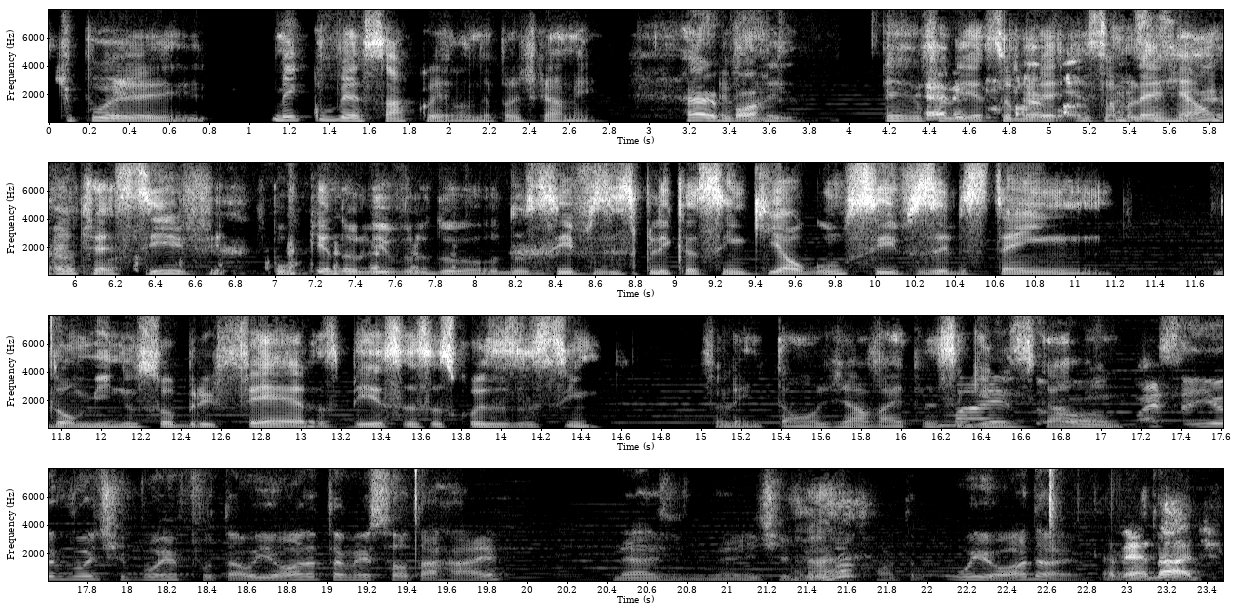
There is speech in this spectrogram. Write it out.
Tipo, é, meio que conversar com ela, né, praticamente. Harry Eu Potter. falei, é, eu falei, essa mulher, essa mulher realmente é Sif, porque no livro do, do Sifs explica assim que alguns Sifs eles têm domínio sobre feras, bestas, essas coisas assim. Falei, então já vai seguindo esse ó, caminho. mas aí eu vou te vou refutar. O Yoda também solta raio. Né? A gente viu Hã? lá contra. O Yoda. É verdade.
